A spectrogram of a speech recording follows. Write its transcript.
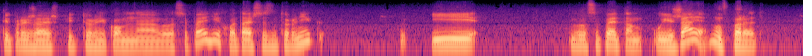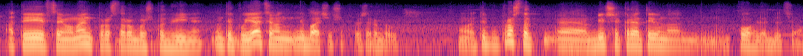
ти приїжджаєш під турніком на велосипеді, хватаєшся за турнік, і велосипед там уїжджає, ну, вперед, а ти в цей момент просто робиш подвійне. Ну, типу, я цього не бачив, щоб хтось робив. Типу, просто е, більше креативно ну, погляд до цього.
